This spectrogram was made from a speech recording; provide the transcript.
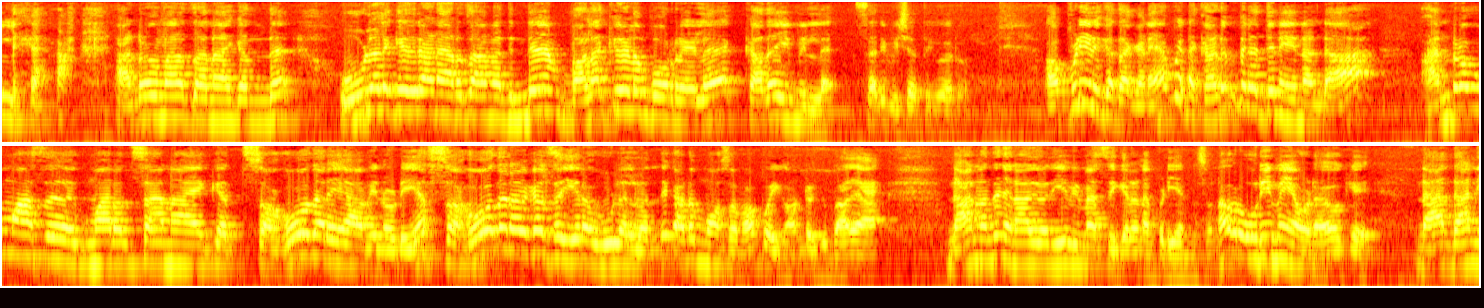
இல்லையா அன்றகுமார நாயக் அந்த ஊழலுக்கு எதிரான அரசாங்கத்தின் வழக்குகளும் போடுறதுல கதையும் இல்லை. சரி விஷயத்துக்கு வரும் அப்படி இருக்கத்தக்கனே அப்போ இந்த கடும் பிரச்சனை என்னண்டா? அன்றகுமாச குமாரசாநாயக்க சகோதரையாவினுடைய சகோதரர்கள் செய்கிற ஊழல் வந்து கடும் மோசமாக போய் கொண்டிருக்கு அத நான் வந்து ஜனாதிபதியை விமர்சிக்கிறேன் அப்படி சொன்னால் ஒரு உரிமையோட ஓகே. நான் தான்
